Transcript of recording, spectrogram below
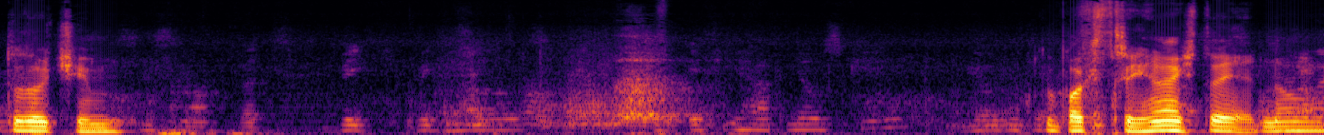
To točím. To pak střihneš, to je jedno.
